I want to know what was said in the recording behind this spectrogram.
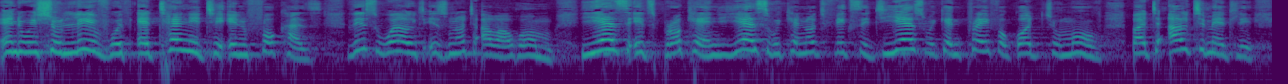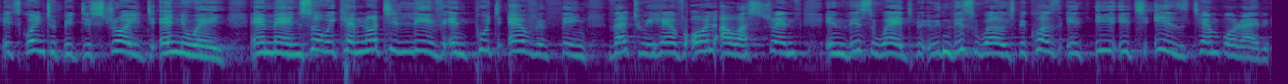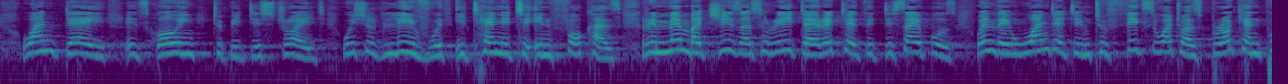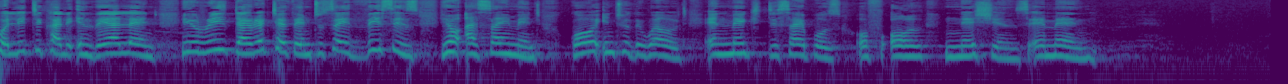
And we should live with eternity in focus. This world is not our home. Yes, it's broken. Yes, we cannot fix it. Yes, we can pray for God to move. But ultimately, it's going to be destroyed anyway. Amen. So we cannot live and put everything that we have, all our strength in this world, in this world because it, it is temporary. One day it's going to be destroyed. We should live with eternity in focus. Remember, Jesus redirected the disciples when they wanted him to fix what was broken politically in their land. He redirected them to say, This is your assignment. Go into the world and make disciples of all nations. Amen.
